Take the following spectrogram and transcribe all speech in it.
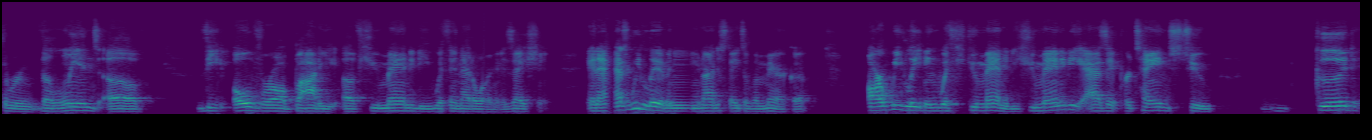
through the lens of the overall body of humanity within that organization. And as we live in the United States of America, are we leading with humanity? Humanity as it pertains to good,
